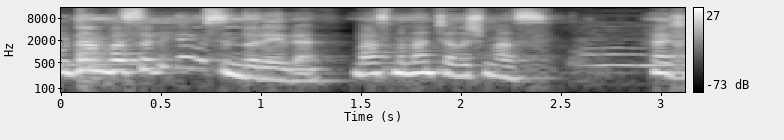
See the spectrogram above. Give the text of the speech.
Buradan basabilir misin Dora Evren? Basmadan çalışmaz. Hadi.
